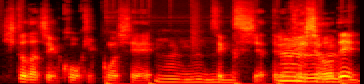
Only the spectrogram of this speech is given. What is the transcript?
人たちがこう結婚してセックスしてやってるわけでしょ、うんうんうん。で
